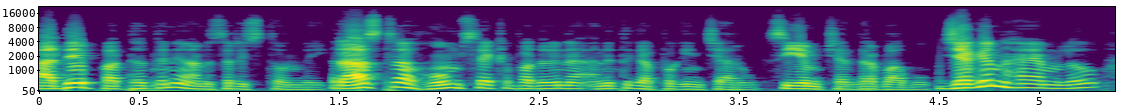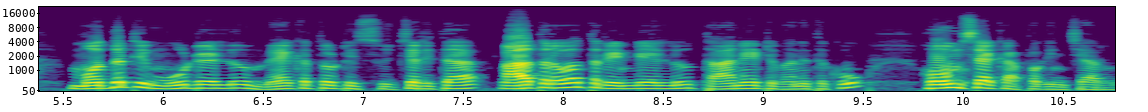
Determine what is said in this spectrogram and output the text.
అదే పద్ధతిని అనుసరిస్తోంది. రాష్ట్ర హోంశాఖ పదవిని అనితికి అప్పగించారు సీఎం చంద్రబాబు. జగన్ హయాంలో మొదటి మూడేళ్ళు మేకతోటి సుచరిత ఆ తర్వాత రెండేళ్ళు తానేటి వనితకు హోంశాఖ అప్పగించారు.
